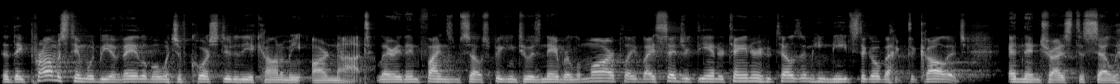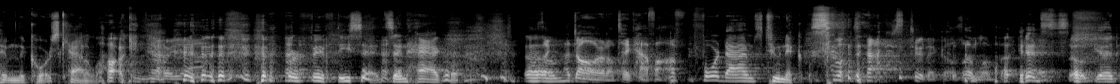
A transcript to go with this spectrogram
that they promised him would be available, which, of course, due to the economy, are not. Larry then finds himself speaking to his neighbor Lamar, played by Cedric the Entertainer, who tells him he needs to go back to college and then tries to sell him the course catalog Oh yeah, for 50 cents and haggle. it's like um, a dollar and I'll take half off. Four dimes, two nickels. That's two nickels. I love that. guy. It's so good.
